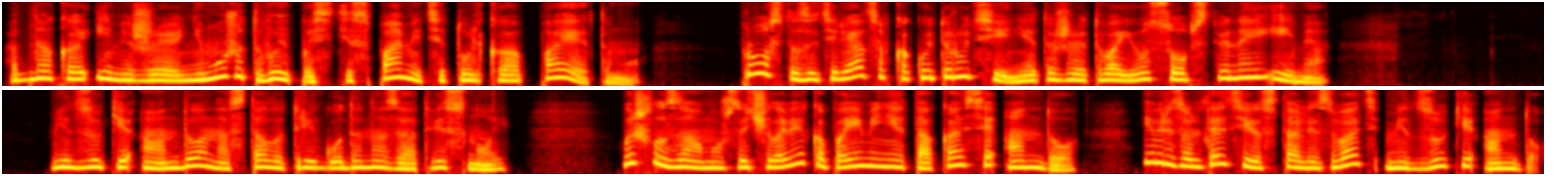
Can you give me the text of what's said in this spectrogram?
Однако имя же не может выпасть из памяти только поэтому. Просто затеряться в какой-то рутине, это же твое собственное имя. Мидзуки Андо она стала три года назад весной. Вышла замуж за человека по имени Такаси Андо, и в результате ее стали звать Мидзуки Андо.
